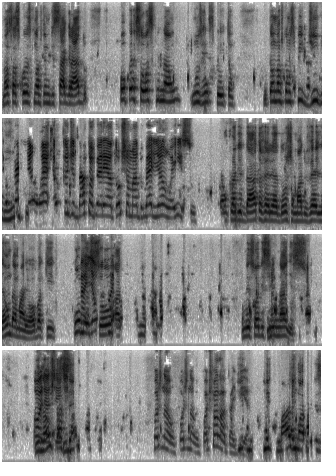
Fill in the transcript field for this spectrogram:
nossas coisas que nós temos de sagrado, por pessoas que não nos respeitam. Então, nós estamos pedindo muito. Velhão é, é um candidato a vereador chamado Velhão, é isso? É um candidato a vereador chamado Velhão da Maioba, que começou a começou a disseminar isso. Olha, e não gente, está sendo Pois não, pois não. Pode falar, Pai Bia. Mais uma vez,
